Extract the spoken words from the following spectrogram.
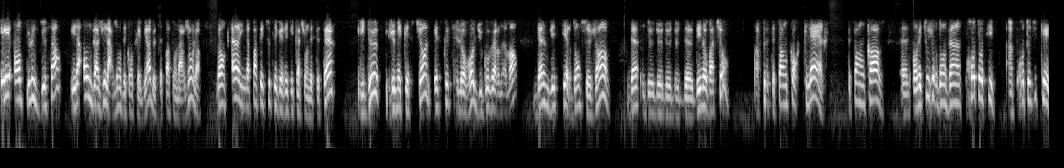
Et en plus de ça, il a engagé l'argent des contribuables, c'est pas son argent là. Donc, un, il n'a pas fait toutes les vérifications nécessaires. Et deux, je me questionne, est-ce que c'est le rôle du gouvernement d'investir dans ce genre d'innovation? Parce que c'est pas encore clair. C'est pas encore, on est toujours dans un prototype, un prototype qui,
